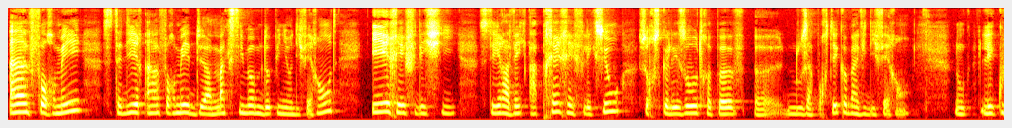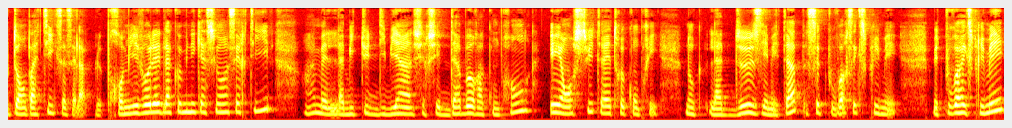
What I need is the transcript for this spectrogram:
informée, c'est-à-dire informée d'un maximum d'opinions différentes et réfléchi, c'est-à-dire avec après réflexion sur ce que les autres peuvent euh, nous apporter comme avis différent. Donc l'écoute empathique, ça c'est le premier volet de la communication assertive, hein, mais l'habitude dit bien chercher d'abord à comprendre et ensuite à être compris. Donc la deuxième étape, c'est de pouvoir s'exprimer, mais de pouvoir exprimer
